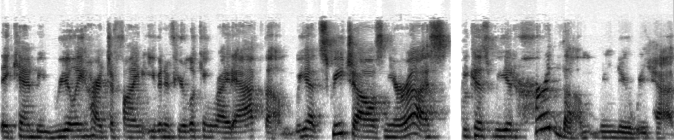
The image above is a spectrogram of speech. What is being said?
They can be really hard to find even if you're looking right at them. We had screech owls near us because we had heard them. We knew we had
